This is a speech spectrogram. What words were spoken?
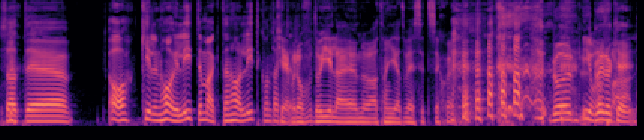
Så att, eh, ja, killen har ju lite makt, han har lite kontakter. Okej, men då, då gillar jag ändå att han ger ett WC till sig själv. då, då är det okej. fan.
